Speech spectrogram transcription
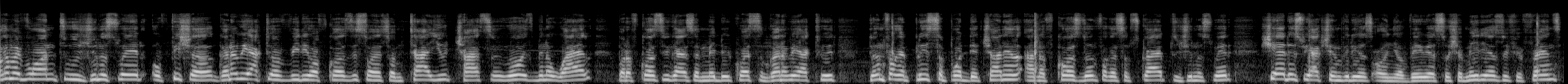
Welcome everyone to Juno Suede official. Gonna react to a video, of course. This one is from Tayu Chasero. It's been a while, but of course you guys have made the request. I'm gonna react to it. Don't forget, please support the channel. And of course, don't forget subscribe to Juno Suede. Share these reaction videos on your various social medias with your friends.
